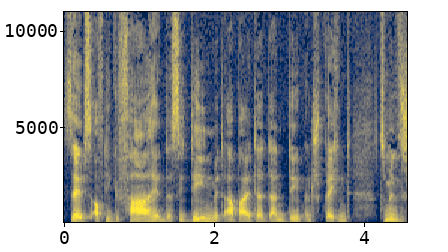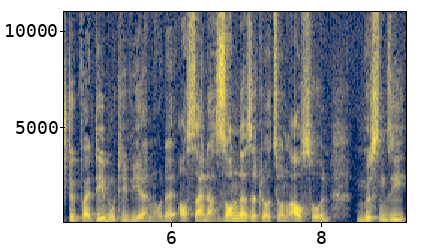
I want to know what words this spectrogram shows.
Selbst auf die Gefahr hin, dass Sie den Mitarbeiter dann dementsprechend zumindest ein Stück weit demotivieren oder aus seiner Sondersituation rausholen, müssen Sie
